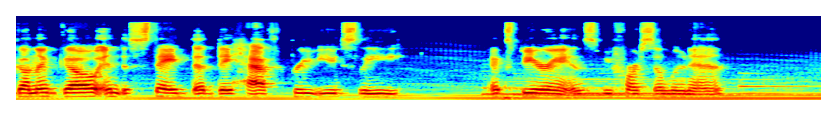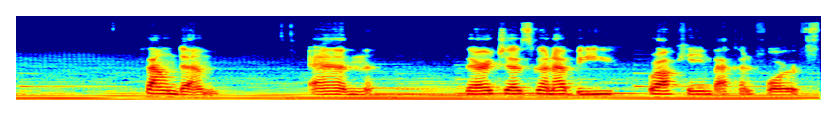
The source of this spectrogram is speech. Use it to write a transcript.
gonna go in the state that they have previously experienced before Selûne found them. And they're just gonna be rocking back and forth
